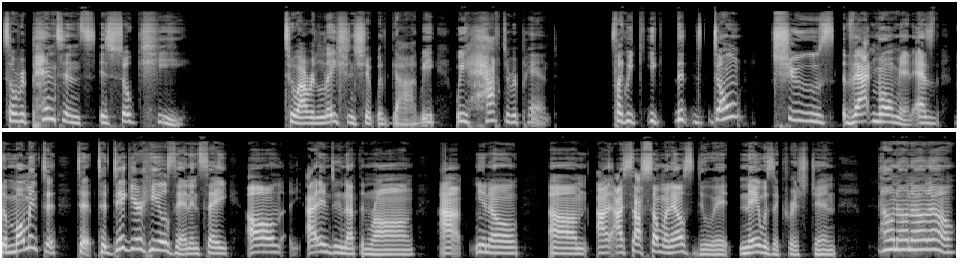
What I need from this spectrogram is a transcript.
So repentance is so key to our relationship with God. We we have to repent. It's like we you, don't choose that moment as the moment to to to dig your heels in and say, "Oh, I didn't do nothing wrong." I, you know, um, I, I saw someone else do it, and they was a Christian. No, no, no, no.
